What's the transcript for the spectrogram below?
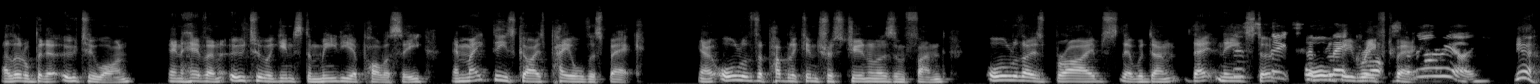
a little bit of utu on and have an utu against the media policy and make these guys pay all this back. You know, all of the public interest journalism fund, all of those bribes that were done, that needs this to all be reefed back. Scenario. Yeah,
